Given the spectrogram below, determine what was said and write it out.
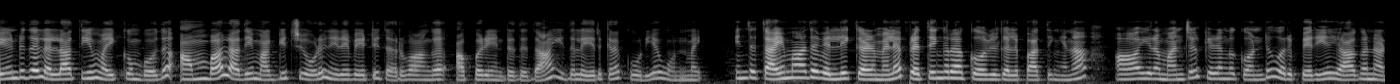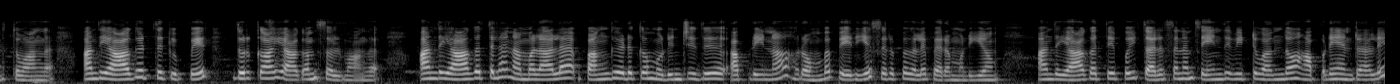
வேண்டுதல் எல்லாத்தையும் வைக்கும்போது அம்பாள் அதை மகிழ்ச்சியோடு நிறைவேற்றி தருவாங்க அப்படின்றது தான் இதில் இருக்கக்கூடிய உண்மை. இந்த தை மாத வெள்ளிக்கிழமையில் பிரத்திங்கரா கோவில்கள் பார்த்திங்கன்னா ஆயிரம் மஞ்சள் கிழங்கு கொண்டு ஒரு பெரிய யாகம் நடத்துவாங்க. அந்த யாகத்துக்கு பேர் துர்கா யாகம் சொல்லுவாங்க அந்த யாகத்தில் நம்மளால் பங்கு எடுக்க முடிஞ்சுது அப்படின்னா ரொம்ப பெரிய சிறப்புகளை பெற முடியும். அந்த யாகத்தை போய் தரிசனம் செய்து விட்டு வந்தோம் அப்படி என்றாலே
